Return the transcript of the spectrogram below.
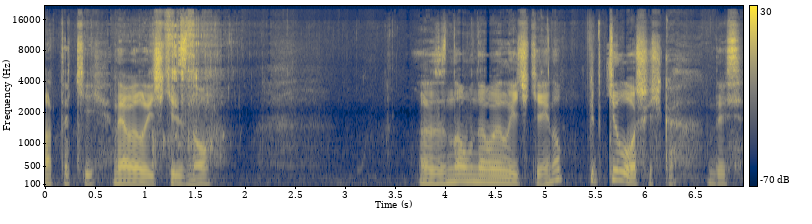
От такий, невеличкий знов. Знов невеличкий. Ну, під кілошечка десь.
